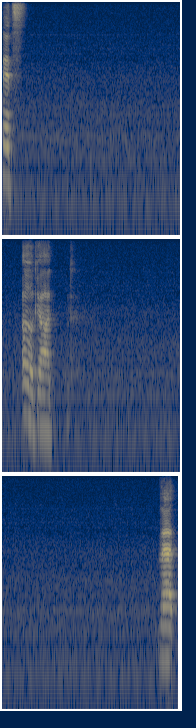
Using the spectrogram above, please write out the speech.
it's oh god that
